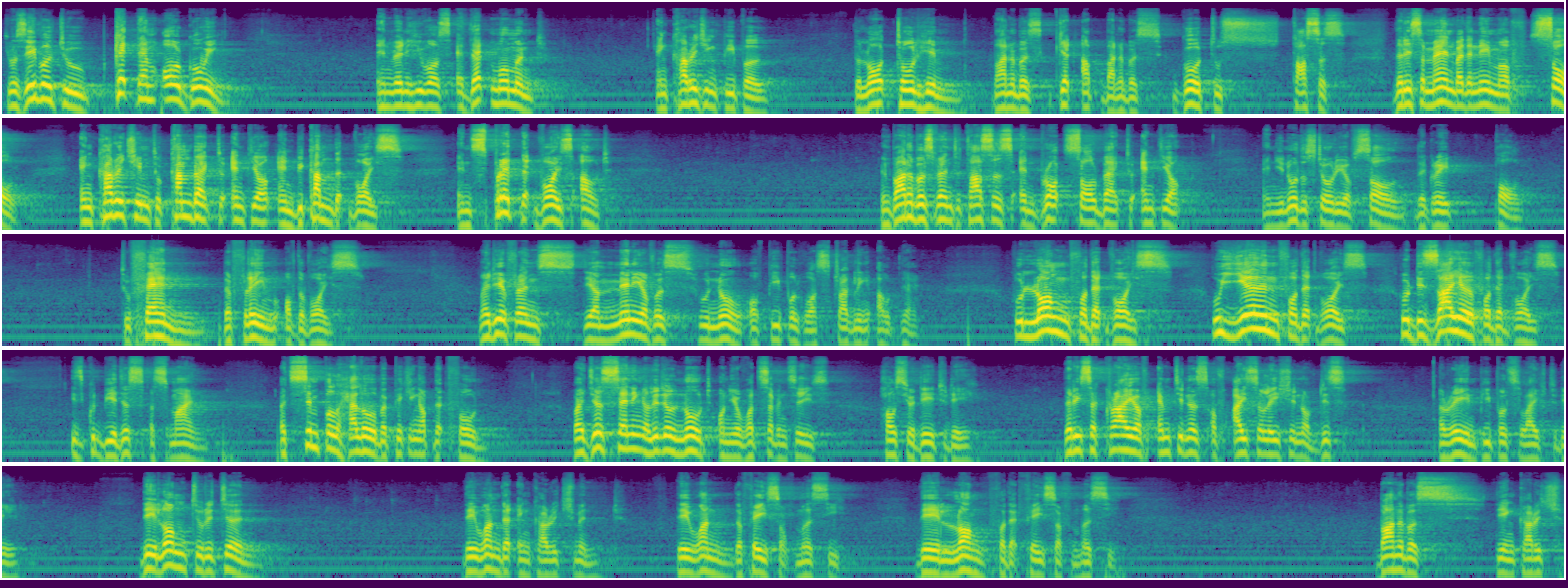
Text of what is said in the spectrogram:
he was able to get them all going. And when he was at that moment encouraging people, the Lord told him, Barnabas, get up, Barnabas, go to Tarsus there is a man by the name of Saul. Encourage him to come back to Antioch and become that voice and spread that voice out. And Barnabas went to Tarsus and brought Saul back to Antioch. And you know the story of Saul, the great Paul, to fan the flame of the voice. My dear friends, there are many of us who know of people who are struggling out there, who long for that voice who yearn for that voice, who desire for that voice. It could be just a smile, a simple hello by picking up that phone, by just sending a little note on your WhatsApp and says, How's your day today? There is a cry of emptiness, of isolation, of disarray in people's life today. They long to return. They want that encouragement. They want the face of mercy. They long for that face of mercy. Barnabas, the encourager,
